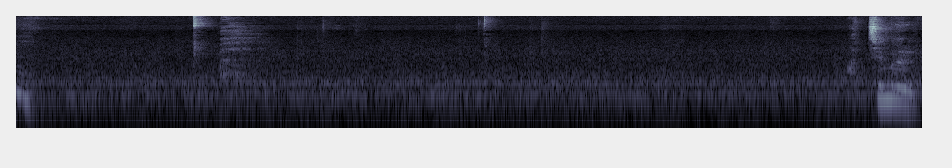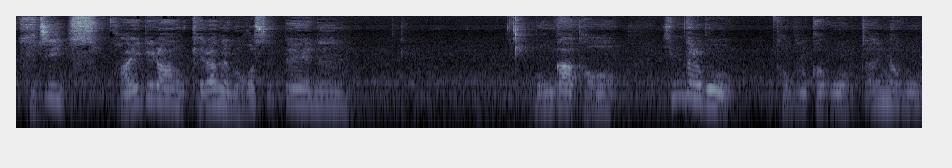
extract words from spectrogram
음. 아침을 굳이 과일이랑 계란을 먹었을 때는 뭔가 더 힘들고 더부룩하고 짜증나고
